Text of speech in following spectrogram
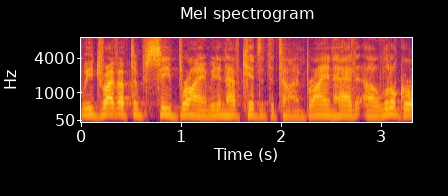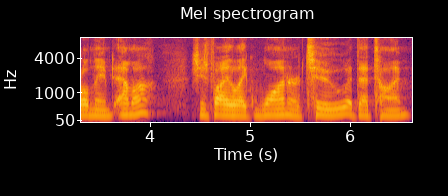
we drive up to see Brian. We didn't have kids at the time. Brian had a little girl named Emma She's probably like one or two at that time.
